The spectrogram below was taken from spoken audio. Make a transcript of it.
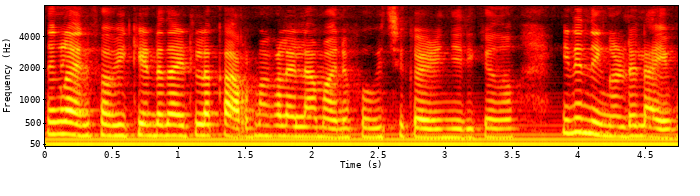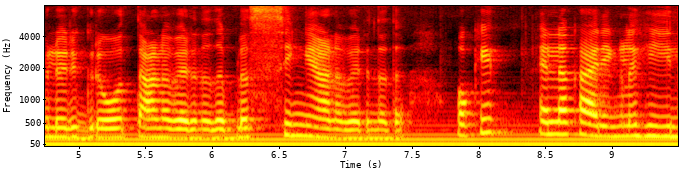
നിങ്ങൾ അനുഭവിക്കേണ്ടതായിട്ടുള്ള കർമ്മങ്ങളെല്ലാം അനുഭവിച്ച് കഴിഞ്ഞിരിക്കുന്നു. ഇനി നിങ്ങളുടെ ലൈഫിൽ ഒരു ഗ്രോത്ത് ആണ് വരുന്നത് ബ്ലെസ്സിങ് ആണ് വരുന്നത്. ഓക്കെ എല്ലാ കാര്യങ്ങളും ഹീൽ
